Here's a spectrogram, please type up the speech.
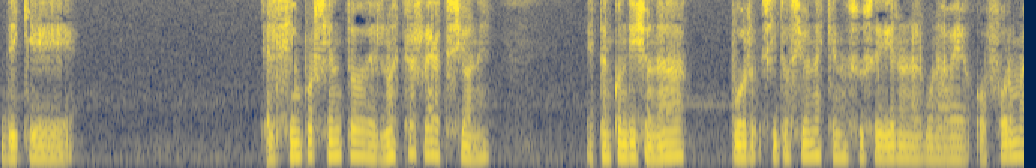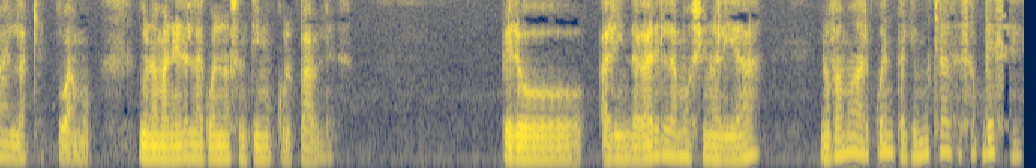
de que el 100% de nuestras reacciones están condicionadas por situaciones que nos sucedieron alguna vez o formas en las que actuamos de una manera en la cual nos sentimos culpables. Pero al indagar en la emocionalidad, nos vamos a dar cuenta que muchas de esas veces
